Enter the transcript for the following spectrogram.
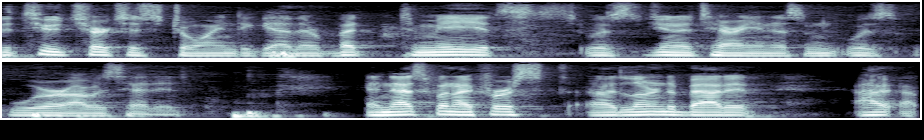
the two churches joined together, but to me it was Unitarianism was where I was headed. And that's when I first uh, learned about it I,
